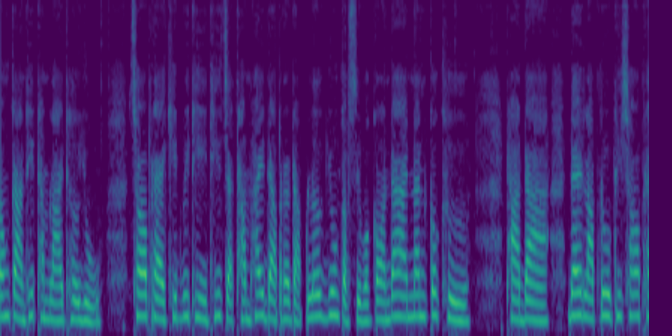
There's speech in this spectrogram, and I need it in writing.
ต้องการที่ทำลายเธออยู่ ช่อแพรคิดวิธีที่จะทำให้ดาวประดับเลิกยุ่งกับศิวกรได้นั่นก็คือทาดาได้รับรูปที่ช่อแพร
